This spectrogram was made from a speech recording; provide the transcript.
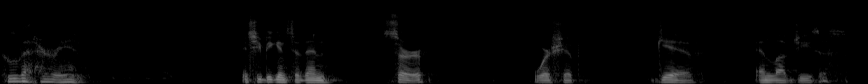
Who let her in? And she begins to then serve, worship, give, and love Jesus.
